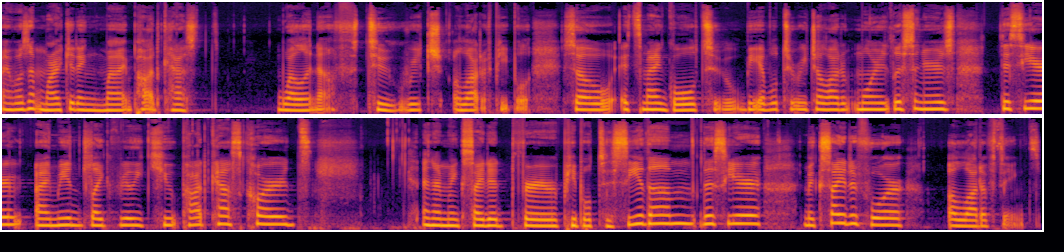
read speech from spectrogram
I wasn't marketing my podcast well enough to reach a lot of people. So it's my goal to be able to reach a lot of more listeners. This year I made like really cute podcast cards and I'm excited for people to see them this year. I'm excited for a lot of things.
